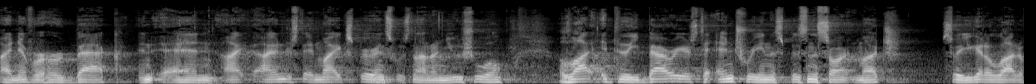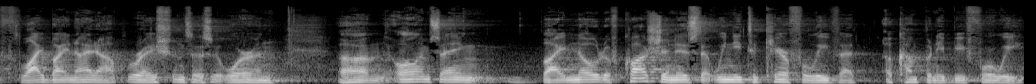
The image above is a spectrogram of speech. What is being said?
I never heard back. And, and I, I understand my experience was not unusual. A lot, the barriers to entry in this business aren't much, so you get a lot of fly-by-night operations, as it were. And um, all I'm saying, by note of caution, is that we need to carefully vet a company before we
